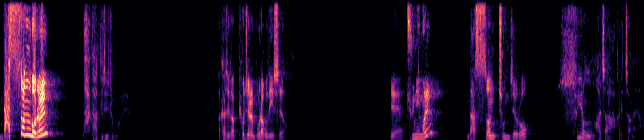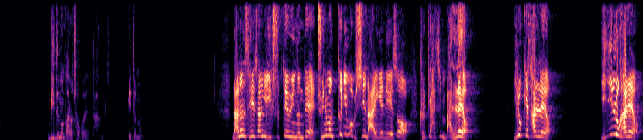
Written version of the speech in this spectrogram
낯선 거를 받아들이는 거예요. 아까 제가 표제를 뭐라고 돼 있어요? 예, 주님을 낯선 존재로 수용하자 그랬잖아요. 믿음은 바로 저거예요. 딱 믿음은. 나는 세상에 익숙되어 있는데 주님은 끊임없이 나에게 대해서 그렇게 하지 말래요. 이렇게 살래요. 이 길로 가래요.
